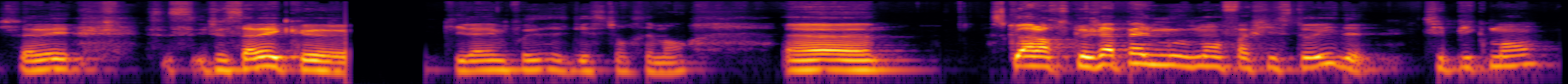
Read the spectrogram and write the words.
Je, savais, je savais qu'il allait me poser cette question, c'est marrant. Alors, ce que j'appelle mouvement fascistoïde, typiquement,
